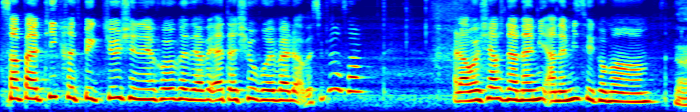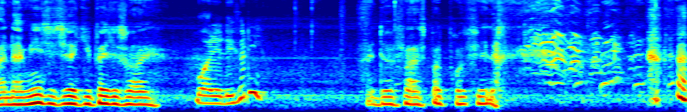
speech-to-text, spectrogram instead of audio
Sympathique, respectueux, généreux, réservé, attaché aux vraies valeurs. Bah, c'est bien ça. À la recherche d'un ami. Un ami, c'est comme un. Un ami, c'est celui qui paye les soirées. Bon, elle est jolie. De face, pas de profil.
